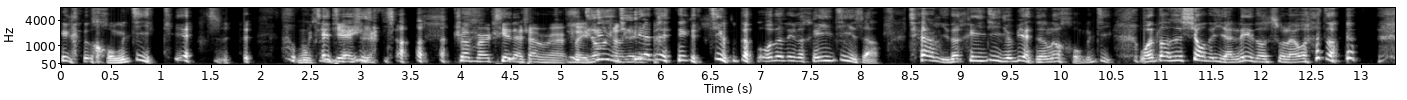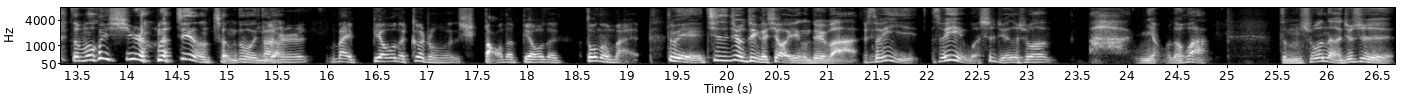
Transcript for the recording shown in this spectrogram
那个红记贴纸，五 G 贴纸，专门贴在上面，伪装成贴在那个镜头的那个黑记上，这样你的黑记就变成了红记。我当时笑的眼泪都出来，我说怎么怎么会虚荣到这种程度？你，当时卖标的各种倒的标的都能买。对，其实就是这个效应，对吧？所以，所以我是觉得说啊，鸟的话，怎么说呢？就是。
